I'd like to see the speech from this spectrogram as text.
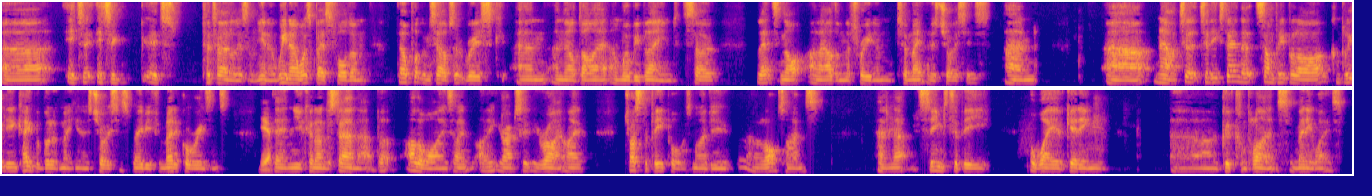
uh, it's a, it's a it's paternalism. You know, we know what's best for them. They'll put themselves at risk, and and they'll die, and we'll be blamed. So let's not allow them the freedom to make those choices. And uh, now, to to the extent that some people are completely incapable of making those choices, maybe for medical reasons, yeah. then you can understand that. But otherwise, I, I think you're absolutely right. I trust the people is my view a lot of times. And that seems to be a way of getting uh, good compliance in many ways.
